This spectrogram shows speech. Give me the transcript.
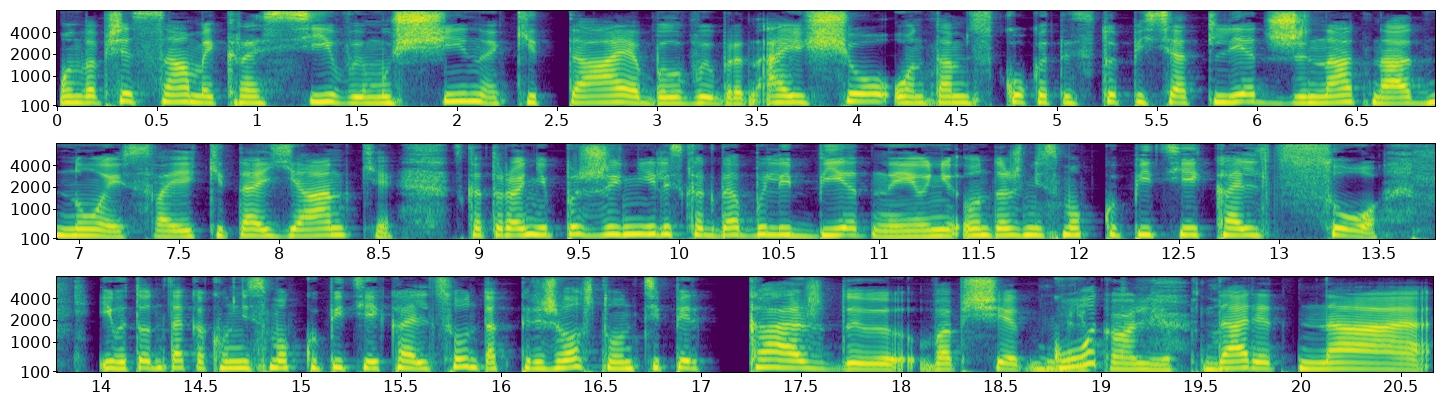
он вообще самый красивый мужчина Китая был выбран. А еще он там сколько-то, 150 лет женат на одной своей китаянке, с которой они поженились, когда были бедные, и он даже не смог купить ей кольцо. И вот он, так как он не смог купить ей кольцо, он так переживал, что он теперь каждый вообще год дарит на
